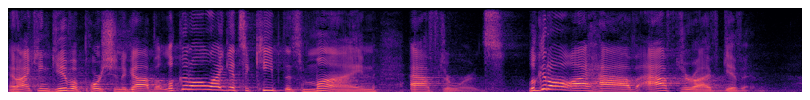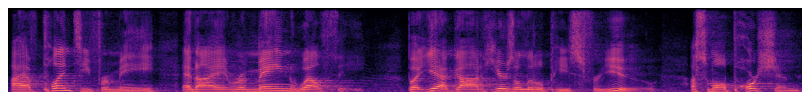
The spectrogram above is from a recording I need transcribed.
and I can give a portion to God, but look at all I get to keep that's mine afterwards. Look at all I have after I've given. I have plenty for me and I remain wealthy. But yeah, God, here's a little piece for you, a small portion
